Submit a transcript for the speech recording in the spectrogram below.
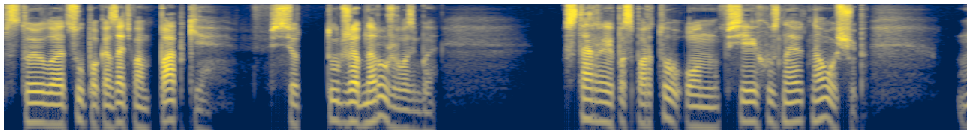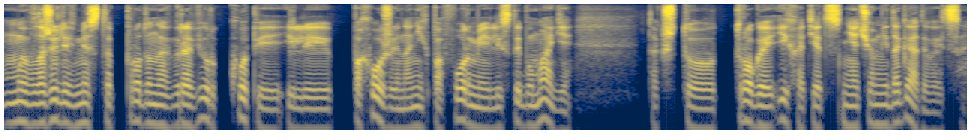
Стоило отцу показать вам папки, все тут же обнаружилось бы. Старые паспорту, он все их узнает на ощупь. Мы вложили вместо проданных гравюр копии или похожие на них по форме листы бумаги, так что, трогая их, отец ни о чем не догадывается.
